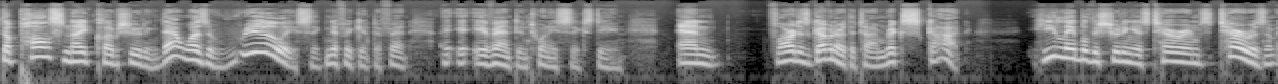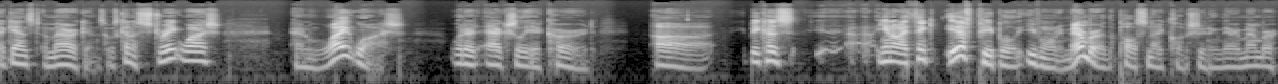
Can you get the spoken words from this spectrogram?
the Pulse nightclub shooting that was a really significant event event in 2016, and Florida's governor at the time, Rick Scott, he labeled the shooting as terrorism terrorism against Americans. It was kind of straightwash and whitewash what had actually occurred, uh, because you know, I think if people even remember the Pulse nightclub shooting, they remember,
